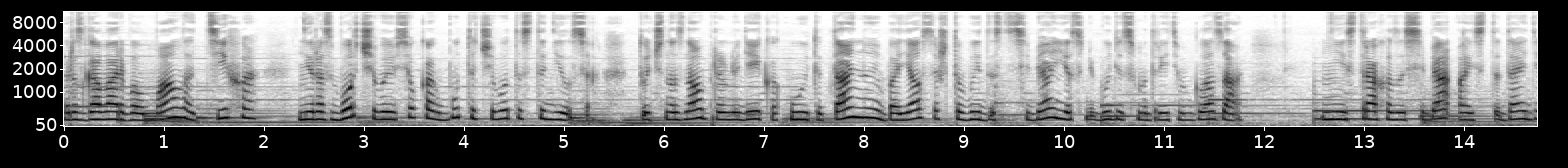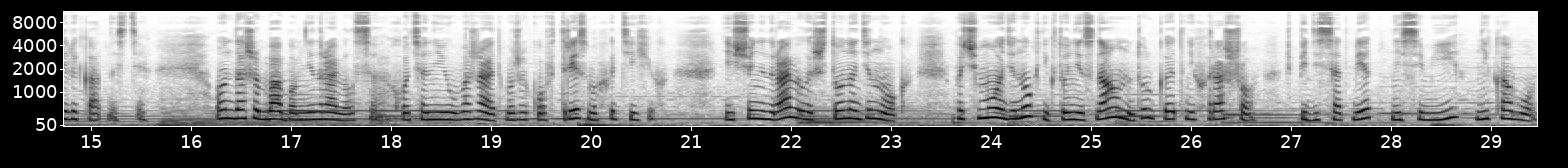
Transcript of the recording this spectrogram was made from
Разговаривал мало, тихо, неразборчиво и все как будто чего-то стыдился. Точно знал про людей какую-то тайну и боялся, что выдаст себя, если будет смотреть им в глаза – не из страха за себя, а из стыда и деликатности. Он даже бабам не нравился, хоть они и уважают мужиков, трезвых и тихих. Еще не нравилось, что он одинок. Почему одинок, никто не знал, но только это нехорошо. В 50 лет ни семьи, никого.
